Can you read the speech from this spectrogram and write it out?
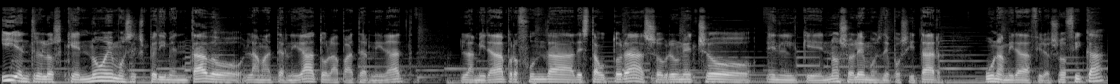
Y entre los que no hemos experimentado la maternidad o la paternidad, la mirada profunda de esta autora sobre un hecho en el que no solemos depositar una mirada filosófica,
